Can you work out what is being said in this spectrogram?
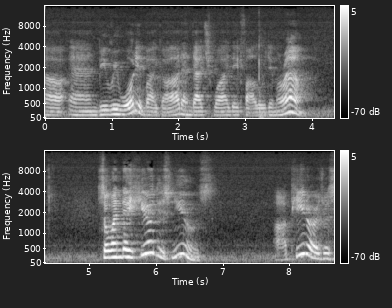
uh, and be rewarded by God, and that's why they followed him around. So when they hear this news, uh, Peter just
